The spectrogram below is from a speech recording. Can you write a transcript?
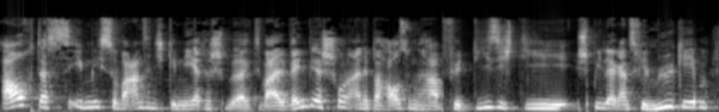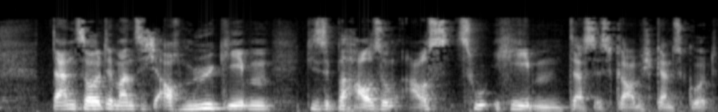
auch, dass es eben nicht so wahnsinnig generisch wirkt, weil wenn wir schon eine Behausung haben, für die sich die Spieler ganz viel Mühe geben, dann sollte man sich auch Mühe geben, diese Behausung auszuheben. Das ist, glaube ich, ganz gut.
